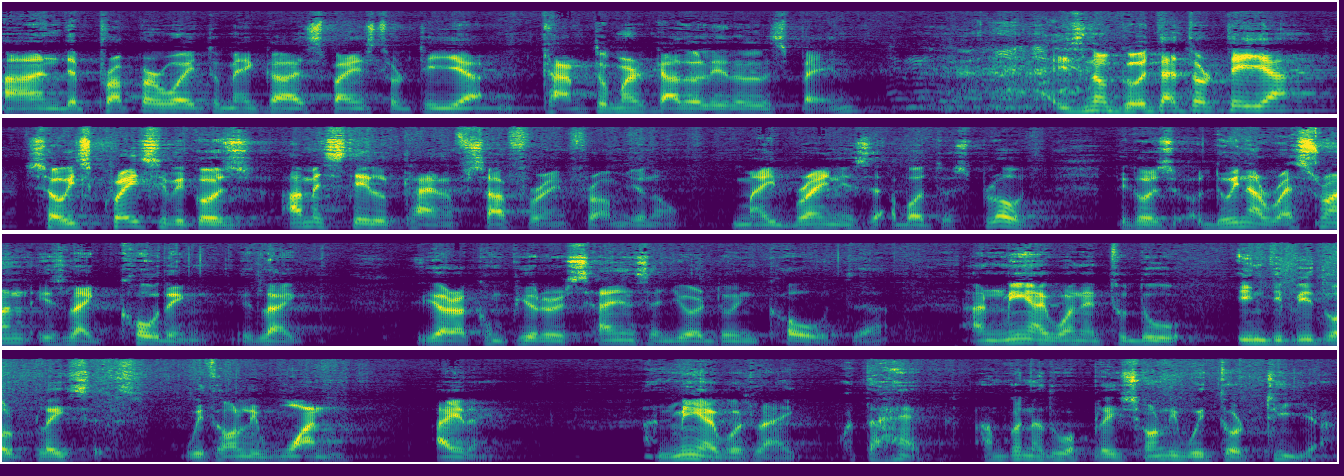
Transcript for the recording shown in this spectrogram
And the proper way to make a Spanish tortilla, come to Mercado Little Spain. it's not good, that tortilla. So it's crazy because I'm still kind of suffering from, you know, my brain is about to explode. Because doing a restaurant is like coding. It's like you're a computer science and you're doing code. yeah? And me, I wanted to do individual places with only one item. And me, I was like, what the heck? I'm going to do a place only with tortilla.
